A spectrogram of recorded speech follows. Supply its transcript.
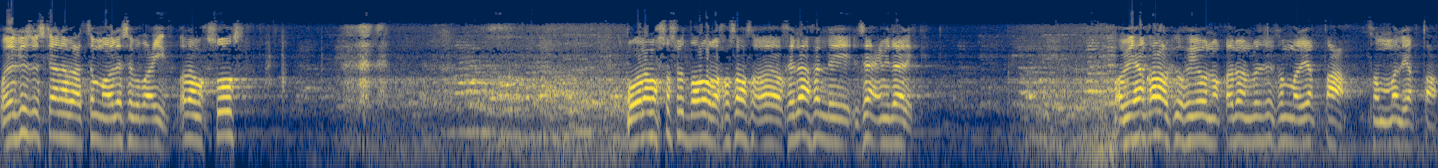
ويجوز إسكانها بعد ثم وليس بضعيف ولا مخصوص. ولا مخصوص بالضرورة خلافا لزاعم ذلك. وبها قرأ الكوفيون وقالون ثم ليقطع ثم ليقطع.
